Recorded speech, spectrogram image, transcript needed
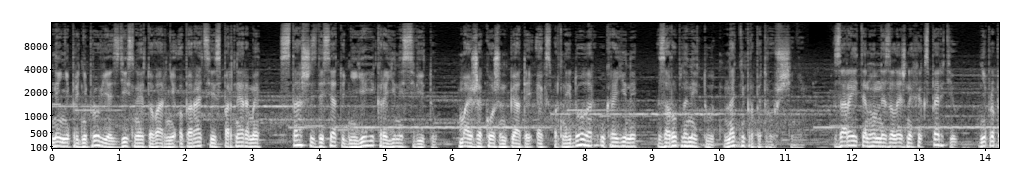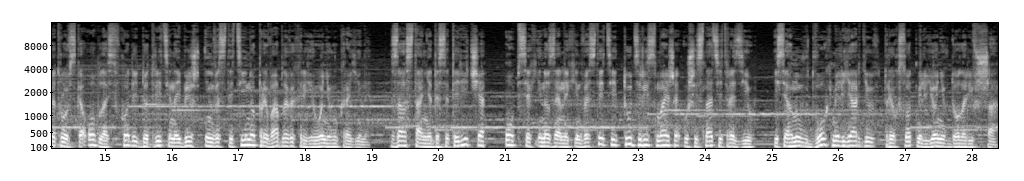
Нині Придніпров'я здійснює товарні операції з партнерами 161 країни світу. Майже кожен п'ятий експортний долар України зароблений тут, на Дніпропетровщині. За рейтингом незалежних експертів, Дніпропетровська область входить до трійці найбільш інвестиційно привабливих регіонів України. За останнє десятиріччя обсяг іноземних інвестицій тут зріс майже у 16 разів і сягнув 2 мільярдів 300 мільйонів доларів США.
